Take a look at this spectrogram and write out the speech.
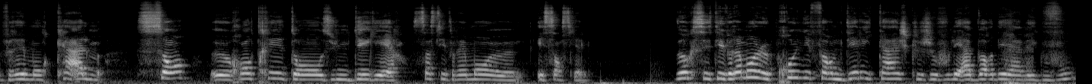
vraiment calme sans euh, rentrer dans une guerre. Ça, c'est vraiment essentiel. Donc, c'était vraiment le premier forme d'héritage que je voulais aborder avec vous.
